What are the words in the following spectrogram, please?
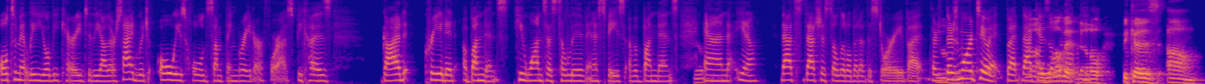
ultimately you'll be carried to the other side, which always holds something greater for us because God created abundance. He wants us to live in a space of abundance. Yep. And, you know, that's that's just a little bit of the story, but there's there's more to it. But that no, gives I love a little it though because um,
